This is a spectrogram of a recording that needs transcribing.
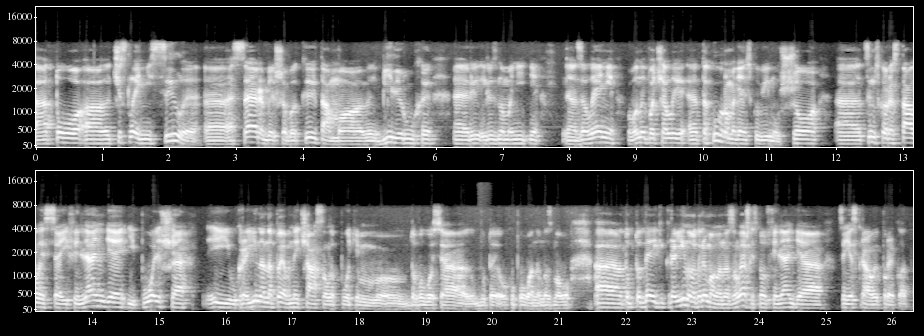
е, то е, численні сили е, СР, більшовики, там білі рухи різноманітні. Е, Зелені вони почали е, таку громадянську війну, що е, цим скористалися і Фінляндія, і Польща, і Україна на певний час, але потім довелося бути окупованими знову. Тобто деякі країни отримали незалежність. Ну, от Фінляндія це яскравий приклад.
